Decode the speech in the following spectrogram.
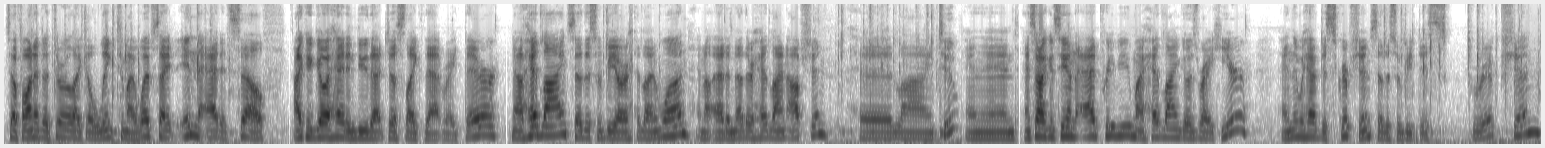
So if I wanted to throw like a link to my website in the ad itself, I could go ahead and do that just like that right there. Now headline, so this would be our headline one, and I'll add another headline option, headline two. And then, and so I can see on the ad preview, my headline goes right here. And then we have description, so this would be description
